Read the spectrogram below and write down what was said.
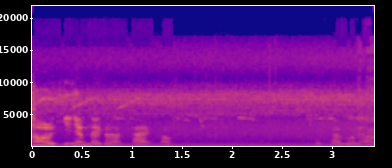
นอกจากกินยำได้กระดาษถ่ายเขาเขาถ่ายบอดาว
